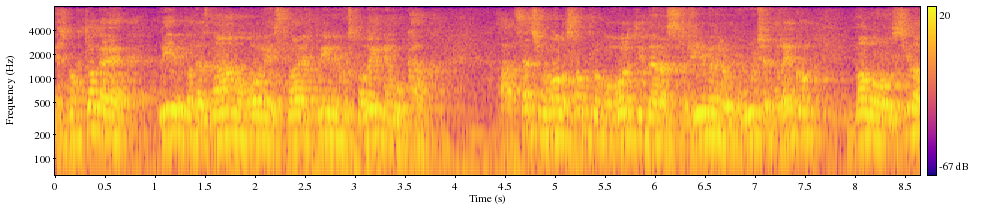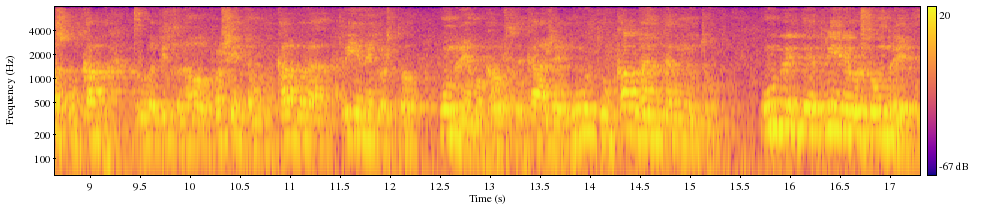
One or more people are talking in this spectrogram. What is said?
E zbog toga je lijepo da znamo ove stvari prije nego što legnemo u kapu. A sad ćemo malo samo progovoriti da nas vrijeme ne odvuče daleko, malo o silasku kabur. Vrlo je bitno da malo prošetamo do kabura prije nego što umremo, kao što se kaže, mutu, kablan te mutu. Umrite prije nego što umrete.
